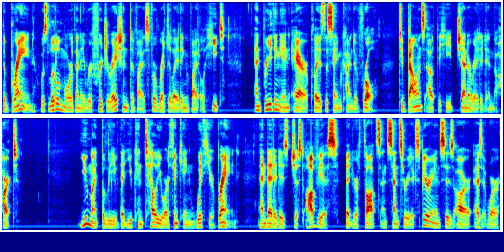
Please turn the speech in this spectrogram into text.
the brain was little more than a refrigeration device for regulating vital heat, and breathing in air plays the same kind of role, to balance out the heat generated in the heart. You might believe that you can tell you are thinking with your brain, and that it is just obvious that your thoughts and sensory experiences are, as it were,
